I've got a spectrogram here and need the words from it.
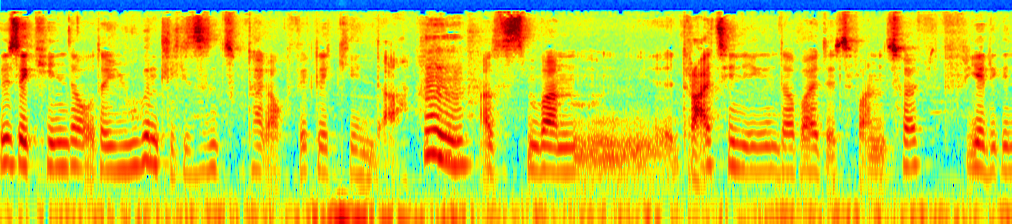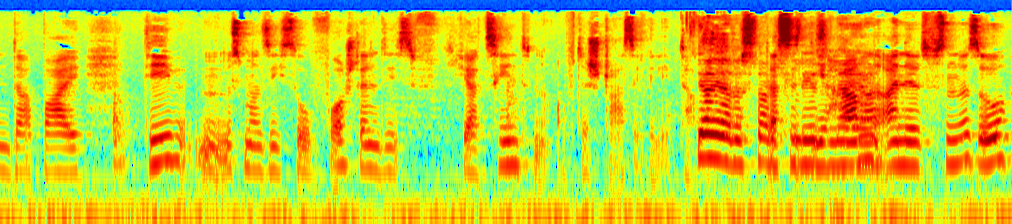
diese Kinder oder Jugendliche sind zum Teil auch wirklich Kinder. Mhm. Also es waren 13-Jährigen dabei, es waren 12-Jährigen dabei. Die muss man sich so vorstellen, die Jahrzehnten auf der Straße gelebt haben. Ja, ja, das war das ist, gelesen, Die haben ja. eine, ne, so,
